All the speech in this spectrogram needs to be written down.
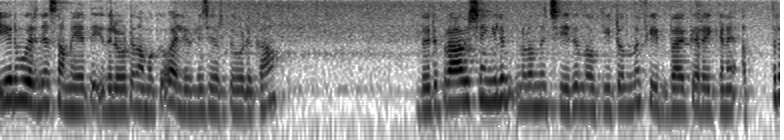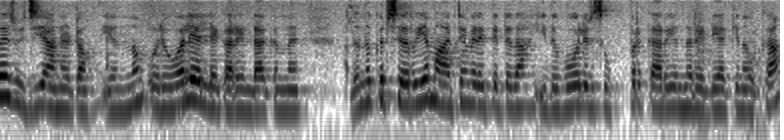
ഈ ഒരു മുരിഞ്ഞ സമയത്ത് ഇതിലോട്ട് നമുക്ക് വലിയുള്ളി ചേർത്ത് കൊടുക്കാം. ഇതൊരു പ്രാവശ്യമെങ്കിലും നിങ്ങളൊന്ന് ചെയ്ത് നോക്കിയിട്ടൊന്ന് ഫീഡ്ബാക്ക് അറിയിക്കണേ. അത്ര രുചിയാണ് കേട്ടോ. എന്നും ഒരുപോലെയല്ലേ കറി ഉണ്ടാക്കുന്നത്. അതൊന്നൊക്കെ ഒരു ചെറിയ മാറ്റം വരുത്തിയിട്ടതാ ഇതുപോലൊരു സൂപ്പർ കറി ഒന്ന് റെഡിയാക്കി നോക്കാം.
